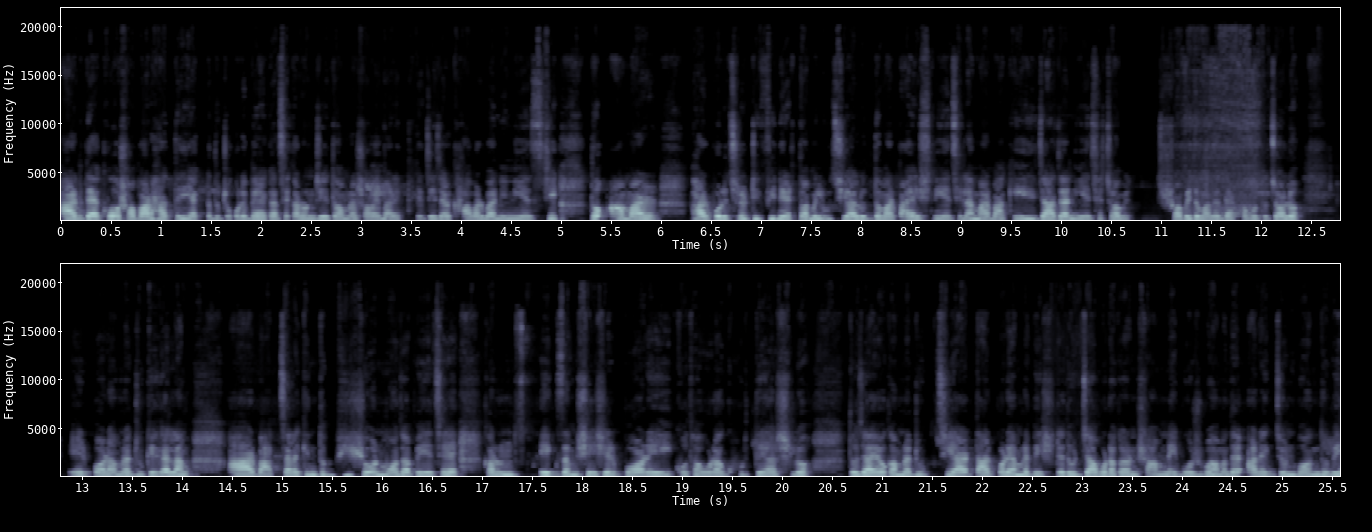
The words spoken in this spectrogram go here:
আর দেখো, সবার হাতেই একটা দুটো করে ব্যাগ আছে, কারণ যেহেতু আমরা সবাই বাড়ির থেকে যে যার খাবার বানিয়ে নিয়ে এসেছি, তো আমার ভার পড়েছিল টিফিনের, তো আমি লুচি আলুর দম আর পায়েস নিয়েছিলাম। আর বাকি যা যা নিয়েছে সবই সবই তোমাদের দেখাবো। তো চলো। এরপর আমরা ঢুকে গেলাম। আর বাচ্চারা কিন্তু ভীষণ মজা পেয়েছে। কারণ এক্সাম শেষের পর এই কোথাও ওরা ঘুরতে আসলো। তো যাই হোক, আমরা ঢুকছি আর তারপরে আমরা বেশিটা দূর যাব না, কারণ সামনেই বসবো। আমাদের আরেকজন বান্ধবী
